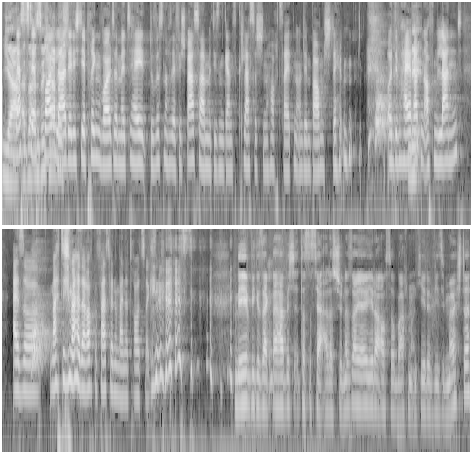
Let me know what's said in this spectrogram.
Ja, Das also ist der Spoiler, den ich dir bringen wollte mit, hey, du wirst noch sehr viel Spaß haben mit diesen ganz klassischen Hochzeiten und dem Baumstämmen und dem Heiraten Nee. auf dem Land. Also mach dich mal darauf gefasst, wenn du meine Trauzeugin wirst. Nee, wie gesagt, da habe ich, das ist ja alles schön. Das soll ja jeder auch so machen und jede, wie sie möchte.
